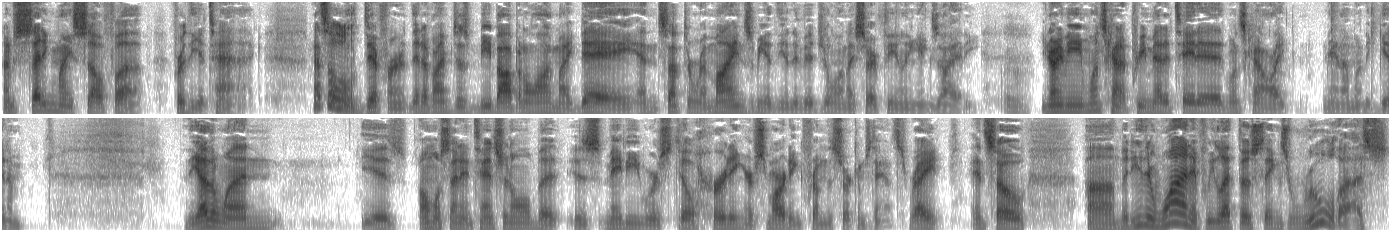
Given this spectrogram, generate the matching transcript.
I'm setting myself up for the attack. That's a little different than if I'm just bebopping along my day and something reminds me of the individual and I start feeling anxiety. Mm. You know what I mean? One's kind of premeditated. One's kind of like, "Man, I'm going to get him." The other one is almost unintentional, but is maybe we're still hurting or smarting from the circumstance, right? And so, um, but either one, if we let those things rule us,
